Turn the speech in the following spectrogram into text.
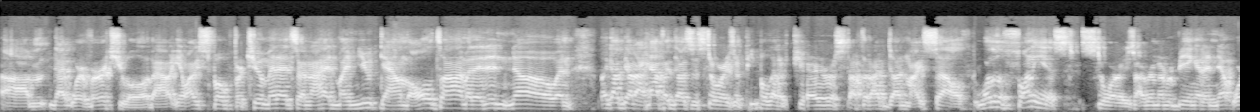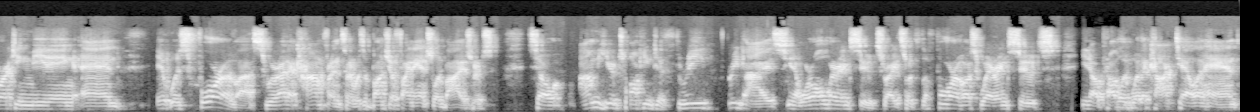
um, that we're virtual about. You know, I spoke for two minutes and I had my mute down the whole time, and I didn't know. And like I've got a half a dozen stories of people that have shared stuff that I've done myself. One of the funniest stories I remember being at a networking meeting and it was four of us. We were at a conference and it was a bunch of financial advisors. So I'm here talking to three three guys. You know, we're all wearing suits, right? So it's the four of us wearing suits. You know, probably with a cocktail in hand.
